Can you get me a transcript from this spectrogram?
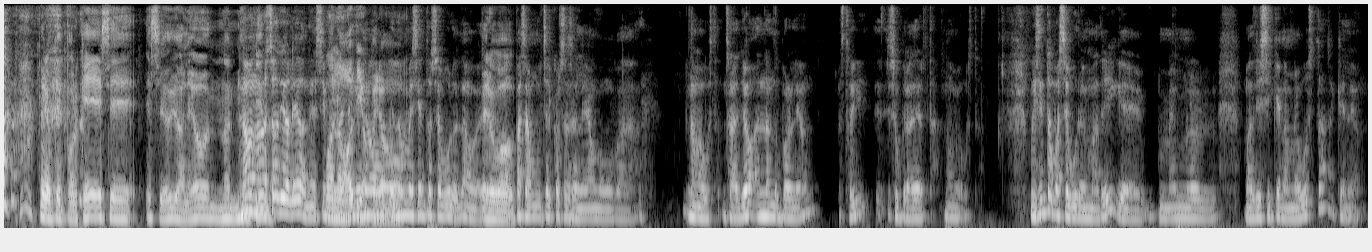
Pero que por qué ese, ese odio a León, no, no, No, es odio a León. Es Bueno, simplemente odio, que, no, pero- que no me siento seguro. No, pero- pasado muchas cosas en León como para... No me gusta. O sea, yo andando por León estoy súper alerta. No me gusta. Me siento más seguro en Madrid, que Madrid sí que no me gusta, que en León.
